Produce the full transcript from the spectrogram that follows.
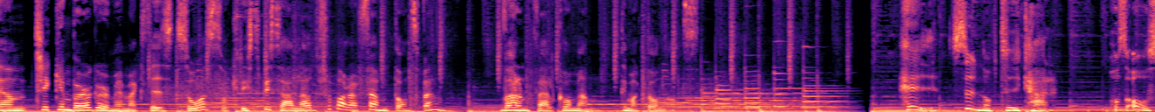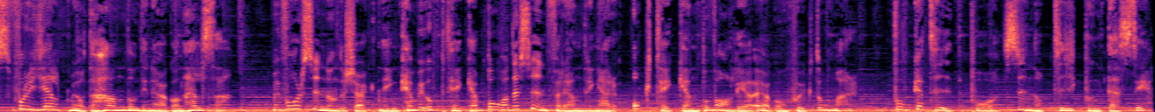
En chicken burger med McFeast-sås och krispig sallad för bara 15 spänn. Varmt välkommen till McDonalds. Hej, Synoptik här. Hos oss får du hjälp med att ta hand om din ögonhälsa. Med vår synundersökning kan vi upptäcka både synförändringar och tecken på vanliga ögonsjukdomar. Boka tid på synoptik.se.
